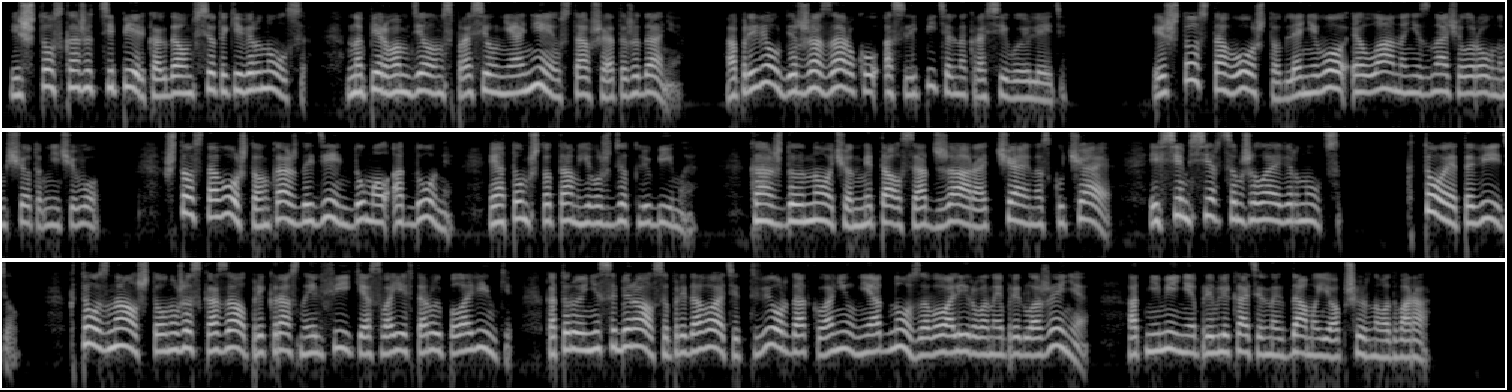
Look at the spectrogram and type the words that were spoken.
И что скажет теперь, когда он все-таки вернулся, но первым делом спросил не о ней, уставшей от ожидания, а привел, держа за руку ослепительно красивую леди? И что с того, что для него Эллана не значила ровным счетом ничего? Что с того, что он каждый день думал о доме и о том, что там его ждет любимая? Каждую ночь он метался от жара, отчаянно скучая и всем сердцем желая вернуться. Кто это видел? Кто знал, что он уже сказал прекрасной эльфийке о своей второй половинке, которую не собирался предавать и твердо отклонил ни одно завуалированное предложение от не менее привлекательных дам ее обширного двора?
